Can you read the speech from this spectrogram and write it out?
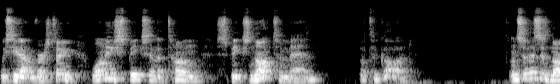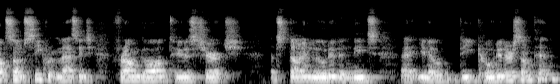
We see that in verse 2. One who speaks in a tongue speaks not to men, but to God. And so this is not some secret message from God to his church that's downloaded and needs, uh, you know, decoded or something.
